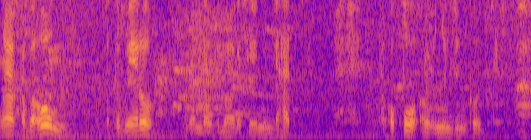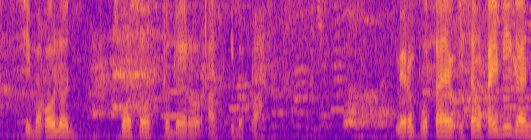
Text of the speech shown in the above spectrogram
Mga kabaon, katubero, magandang umaga sa inyong lahat. Ako po ang inyong lingkod, si Bacolod, Poso, Tubero at iba pa. Meron po tayong isang kaibigan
